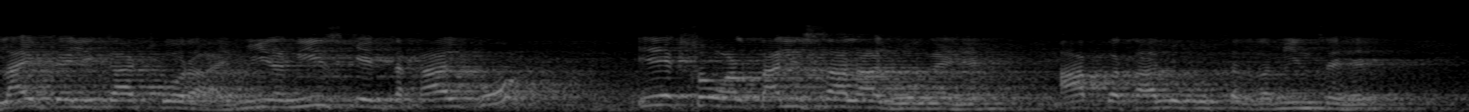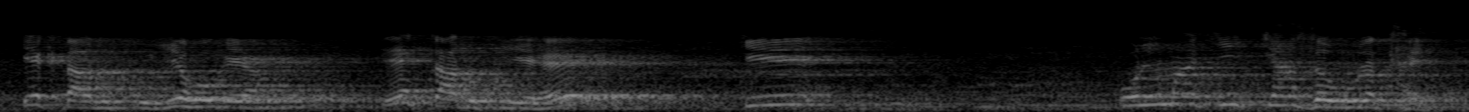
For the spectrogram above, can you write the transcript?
लाइव टेलीकास्ट हो रहा है। मीर अनीस के इंतकाल को 148 साल आज हो गए हैं। आपका ताल्लुक उस सरजमीन से है। एक तारुफ तो ये हो गया। एक तारुफ ये है कि की क्या ज़रूरत है?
